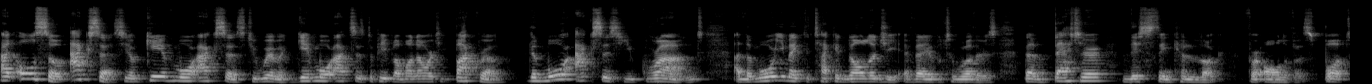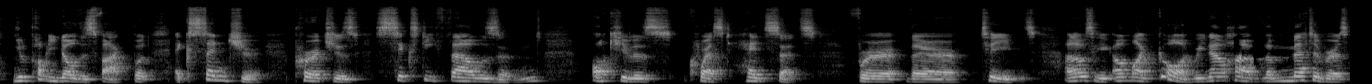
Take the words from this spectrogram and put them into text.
And also access, you know, give more access to women, give more access to people of minority background, the more access you grant and the more you make the technology available to others, the better this thing can look for all of us. But you'll probably know this fact, but Accenture purchased 60,000 Oculus Quest headsets for their teams. And I was thinking, oh my God, we now have the metaverse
